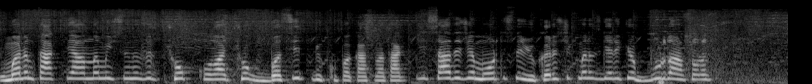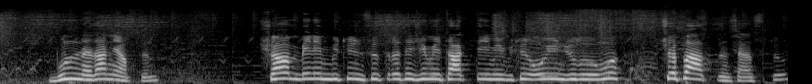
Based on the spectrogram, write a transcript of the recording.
Umarım taktiği anlamışsınızdır. Çok kolay, çok basit bir kupa kasma taktiği. Sadece Mortis ile yukarı çıkmanız gerekiyor. Buradan sonra bunu neden yaptın? Şu an benim bütün stratejimi, taktiğimi, bütün oyunculuğumu çöpe attın sen Stu.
